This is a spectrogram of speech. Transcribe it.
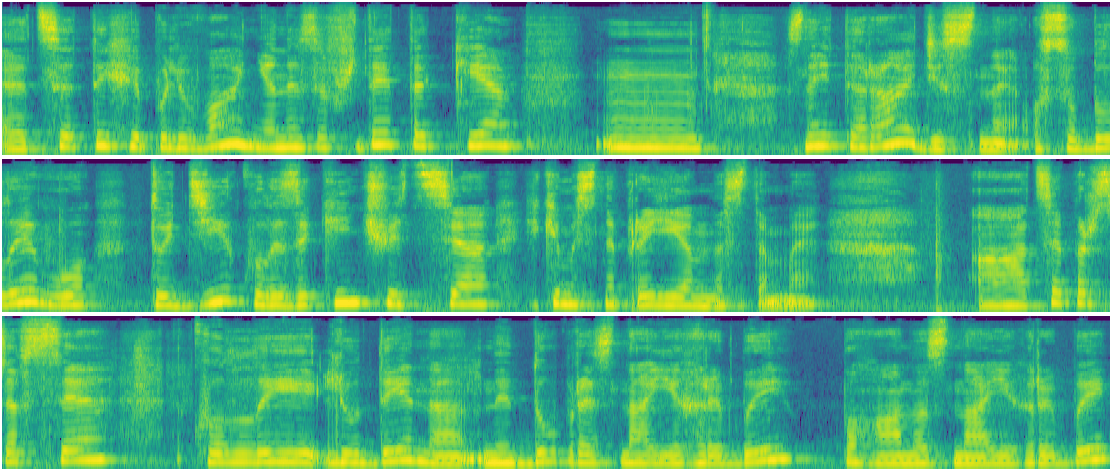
е, це тихе полювання не завжди таке, знаєте, радісне, особливо тоді, коли закінчується якимись неприємностями. А це перш за все, коли людина недобре знає гриби, погано знає гриби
